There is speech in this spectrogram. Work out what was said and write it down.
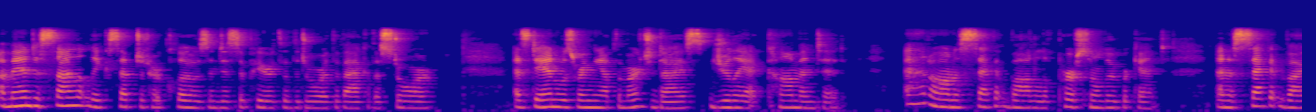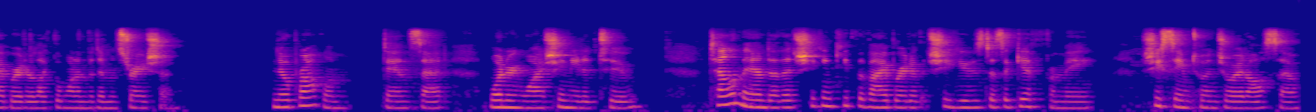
Amanda silently accepted her clothes and disappeared through the door at the back of the store. As Dan was ringing up the merchandise, Juliet commented, Add on a second bottle of personal lubricant and a second vibrator like the one in the demonstration. No problem, Dan said, wondering why she needed two. Tell Amanda that she can keep the vibrator that she used as a gift from me. She seemed to enjoy it also.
